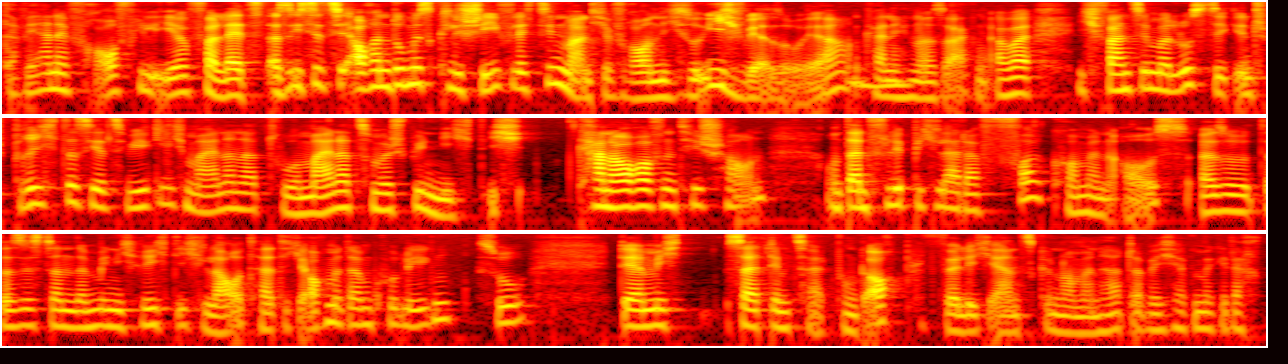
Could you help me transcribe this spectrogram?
da wäre eine Frau viel eher verletzt. Also ist jetzt auch ein dummes Klischee, vielleicht sind manche Frauen nicht so, ich wäre so, ja, kann ich mhm. nur sagen. Aber ich fand es immer lustig. Entspricht das jetzt wirklich meiner Natur? Meiner zum Beispiel nicht. Ich kann auch auf den Tisch hauen und dann flippe ich leider vollkommen aus. Also das ist dann, dann bin ich richtig laut, hatte ich auch mit einem Kollegen so, der mich seit dem Zeitpunkt auch völlig ernst genommen hat. Aber ich habe mir gedacht,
